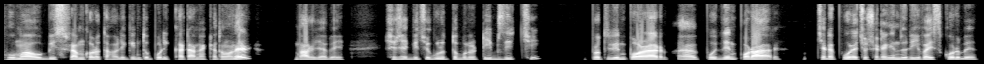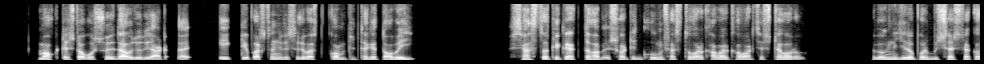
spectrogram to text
ঘুমাও, বিশ্রাম করো তাহলে কিন্তু পরীক্ষাটা অনেকটা তোমাদের ভালো যাবে। শেষে কিছু গুরুত্বপূর্ণ টিপস দিচ্ছি। প্রতিদিন পড়ার প্রতিদিন পড়ার যেটা পড়েছো সেটা কিন্তু রিভাইজ করবে। মক টেস্ট অবশ্যই দাও যদি আ 80% যদি সিলেবাস কমপ্লিট থাকে তবেই। স্বাস্থ্য ঠিক রাখতে হবে। সঠিক ঘুম, স্বাস্থ্যকর খাবার খাওয়ার চেষ্টা করো এবং নিজের ওপর বিশ্বাস রাখো।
